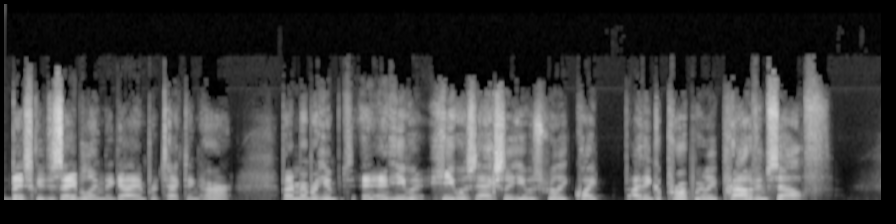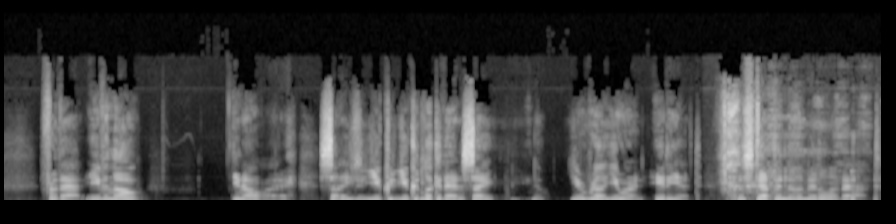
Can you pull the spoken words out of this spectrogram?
basically disabling the guy and protecting her. But I remember him, and, and he he was actually he was really quite, I think, appropriately proud of himself for that, even though, you know, so you could you could look at that and say, you know, you really you were an idiot to step into the middle of that.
